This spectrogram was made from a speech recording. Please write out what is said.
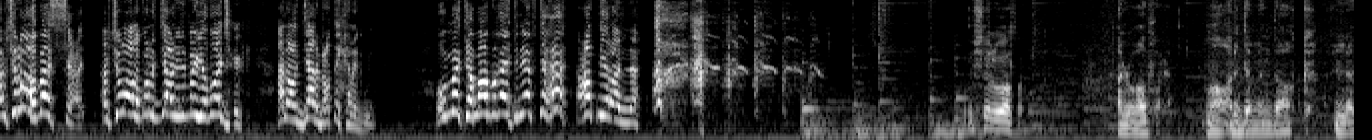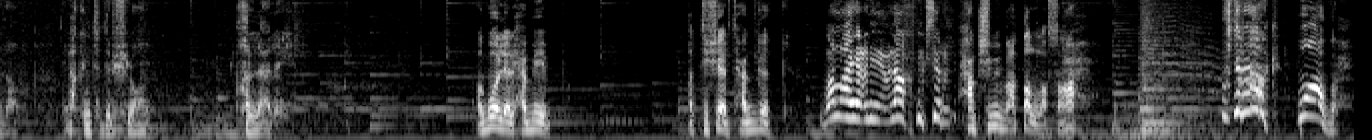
أبشروها بس سعد. أبشروها بالرجال اللي بيض وجهك. أنا رجال بعطيك رقمي. ومتى ما بغيت إني أفتحه عطني رنة. وش الوضع؟ الوضع ما أردى من ذاك إلا ذا لكن تدري شلون؟ خلى علي. أقول يا الحبيب التيشيرت حقك. والله يعني لا أخفيك سر. حق شبيب عطلة صح؟ وش دراك؟ واضح.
